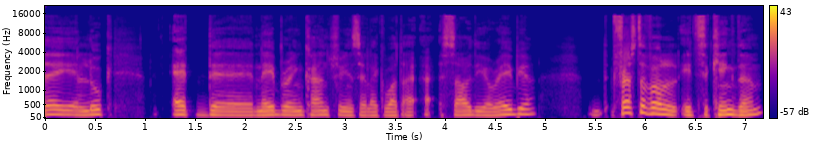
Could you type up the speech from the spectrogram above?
say look at the neighboring country and say like what uh, uh, Saudi Arabia. First of all, it's a kingdom,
